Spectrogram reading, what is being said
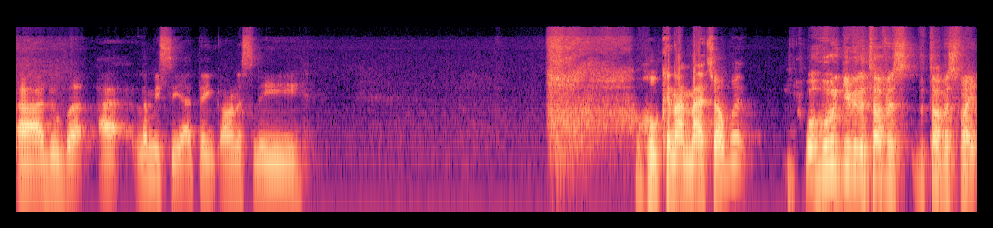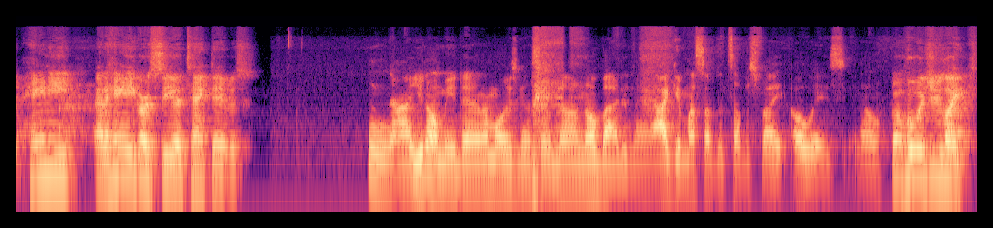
Uh, I do, but I, let me see. I think, honestly, who can I match up with? Well, who would give you the toughest the toughest fight? Haney at a Haney Garcia, Tank Davis. Nah, you know me, Dan. I'm always gonna say no, nobody, man. I give myself the toughest fight, always, you know. But who would you like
